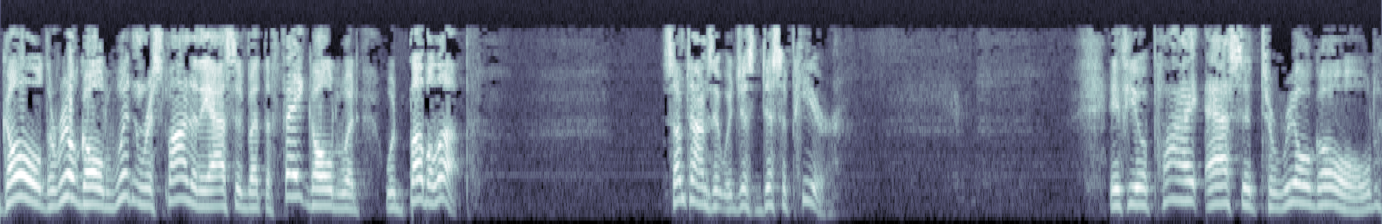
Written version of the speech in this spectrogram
gold, the real gold wouldn't respond to the acid, but the fake gold would, would bubble up. Sometimes it would just disappear. If you apply acid to real gold,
